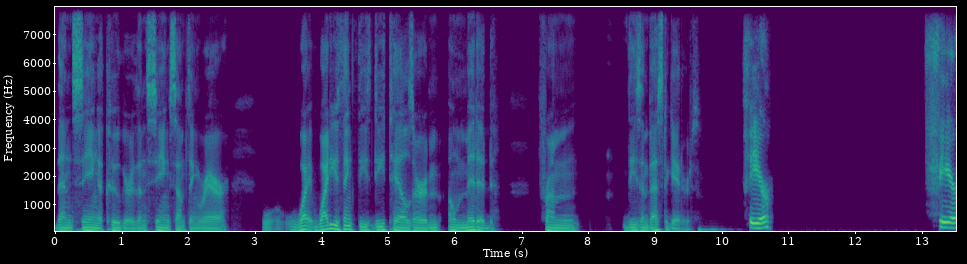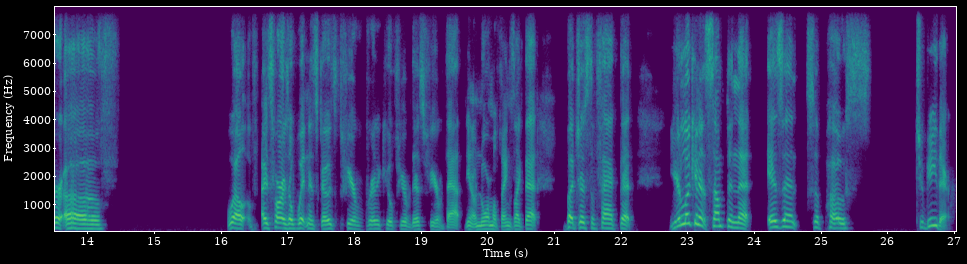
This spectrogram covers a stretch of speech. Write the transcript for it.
than seeing a cougar, than seeing something rare. Why why do you think these details are omitted from these investigators? Fear. Fear of well, as far as a witness goes, fear of ridicule, fear of this, fear of that, you know, normal things like that. But just the fact that you're looking at something that isn't supposed to be there.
